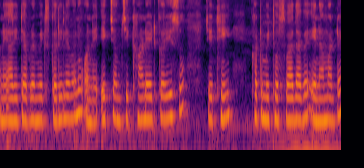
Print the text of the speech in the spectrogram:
અને આ રીતે આપણે મિક્સ કરી લેવાનું અને એક ચમચી ખાંડ એડ કરીશું, જેથી ખટમીઠો સ્વાદ આવે એના માટે.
